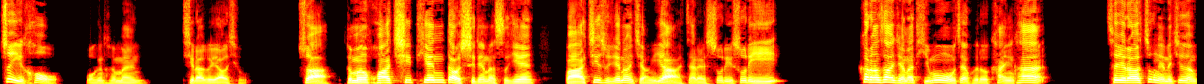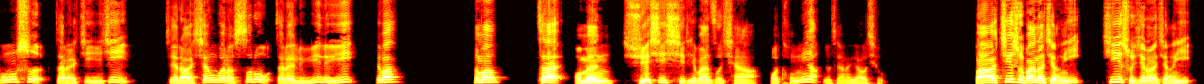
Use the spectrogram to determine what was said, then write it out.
最后，我跟同学们提了个要求，是吧？同学们花七天到十天的时间，把基础阶段讲义啊再来梳理梳理，课堂上讲的题目再回头看一看。涉及到重点的计算公式，再来记一记；涉及到相关的思路，再来捋一捋，对吧？那么，在我们学习习题班之前啊，我同样有这样的要求：把基础班的讲义、基础阶段的讲义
